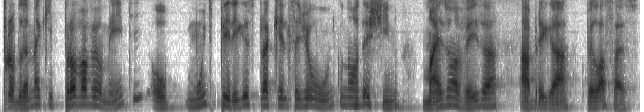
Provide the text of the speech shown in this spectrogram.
O problema é que provavelmente, ou muito perigas para que ele seja o único nordestino, mais uma vez, a, a brigar pelo acesso.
